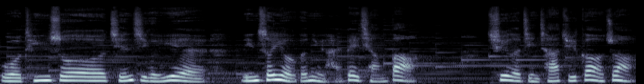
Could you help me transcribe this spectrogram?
我听说前几个月邻村有个女孩被强暴，去了警察局告状，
